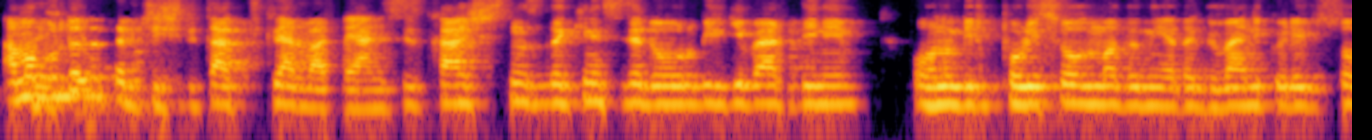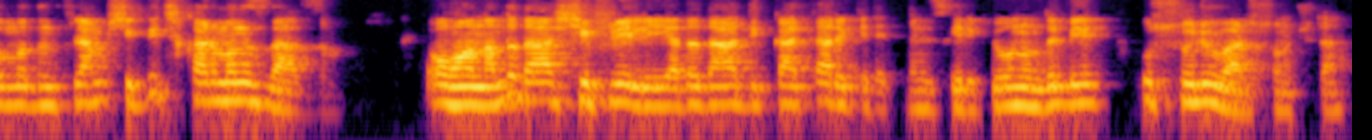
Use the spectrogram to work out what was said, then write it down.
Ama Peki. burada da tabii çeşitli taktikler var. Yani siz karşınızdakinin size doğru bilgi verdiğini, onun bir polis olmadığını ya da güvenlik görevlisi olmadığını falan bir şekilde çıkarmanız lazım. o anlamda daha şifreli ya da daha dikkatli hareket etmeniz gerekiyor. Onun da bir usulü var sonuçta.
